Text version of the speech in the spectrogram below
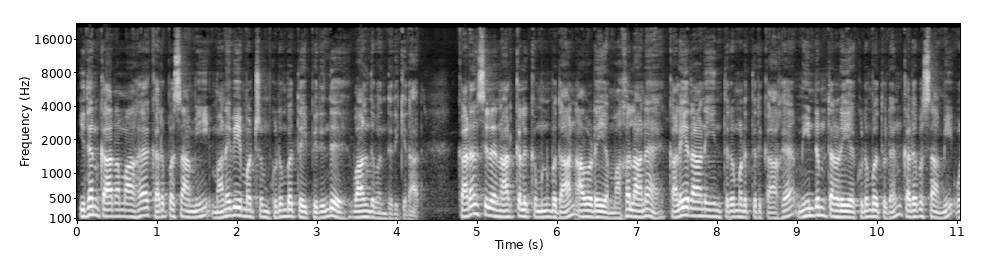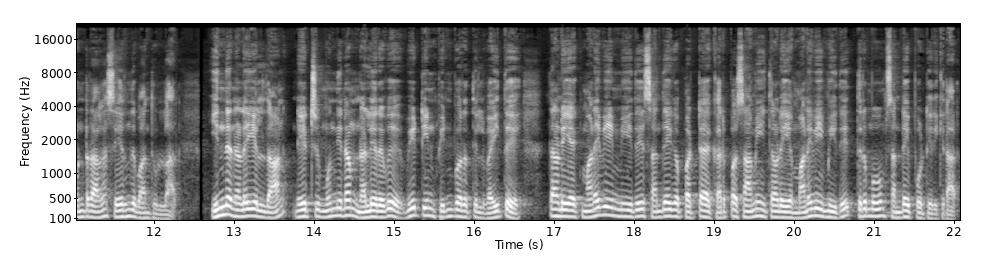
இதன் காரணமாக கருப்பசாமி மனைவி மற்றும் குடும்பத்தை பிரிந்து வாழ்ந்து வந்திருக்கிறார். கடன் சில நாட்களுக்கு முன்புதான் அவருடைய மகளான கலைராணியின் திருமணத்திற்காக மீண்டும் தன்னுடைய குடும்பத்துடன் கருப்பசாமி ஒன்றாக சேர்ந்து வாழ்ந்துள்ளார். இந்த நிலையில்தான் நேற்று முன்தினம் நள்ளிரவு வீட்டின் பின்புறத்தில் வைத்து தன்னுடைய மனைவி மீது சந்தேகப்பட்ட கருப்பசாமி தன்னுடைய மனைவி மீது திரும்பவும் சண்டை போட்டிருக்கிறார்.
